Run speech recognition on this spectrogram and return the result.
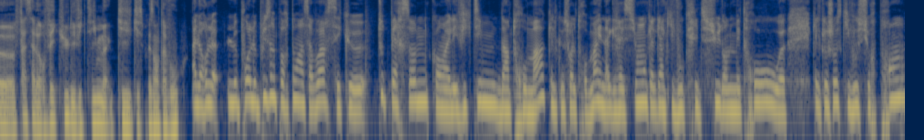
euh, face à leur vécu, les victimes qui, qui se présentent à vous? Alors, le, le, point le plus important à savoir, c'est que toute personne, quand elle est victime d'un trauma, quel que soit le trauma, une agression, quelqu'un qui vous crie dessus dans le métro ou euh, quelque chose qui vous surprend,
